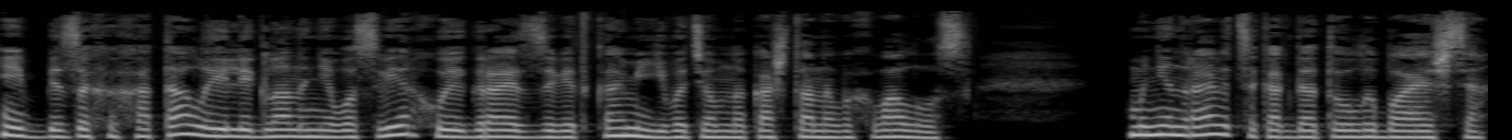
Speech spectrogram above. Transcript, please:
Эбби захохотала и легла на него сверху, играя с завитками его темно-каштановых волос. «Мне нравится, когда ты улыбаешься».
